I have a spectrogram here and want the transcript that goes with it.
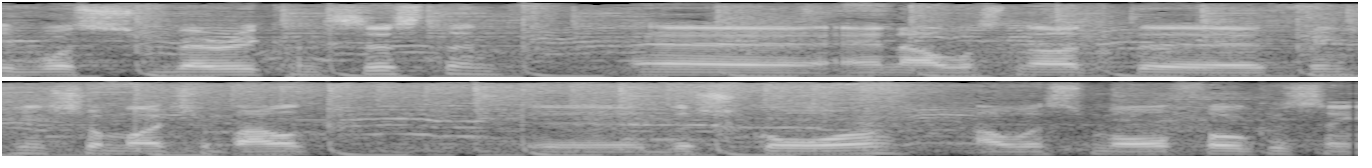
it was very consistent, uh, and I was not uh, thinking so much about uh, the score. I was more focusing.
